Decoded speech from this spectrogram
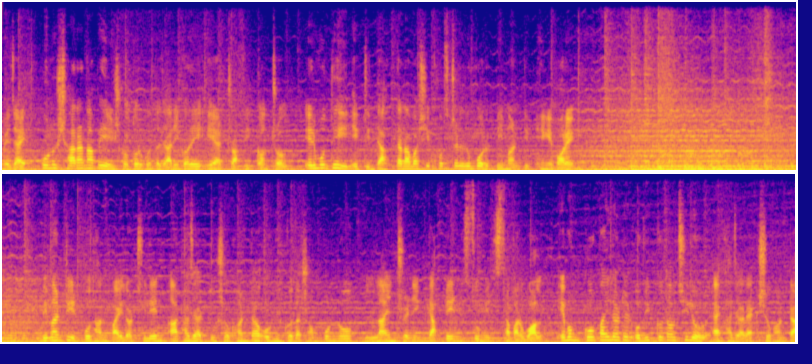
হয়ে যায়। কোনো সাড়া না পেয়ে সতর্কতা জারি করে এয়ার ট্রাফিক কন্ট্রোল। এর মধ্যেই একটি ডাক্তার আবাসিক হোস্টেলের উপর বিমানটি ভেঙে পড়ে। বিমানটির প্রধান পাইলট ছিলেন আট হাজার দুশো ঘণ্টা অভিজ্ঞতা সম্পন্ন line training captain Sumit Sabharwal এবং কো পাইলটের অভিজ্ঞতাও ছিল এক হাজার একশো ঘণ্টা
